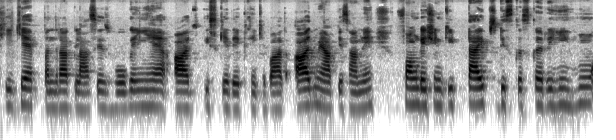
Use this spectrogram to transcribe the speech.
ठीक है, पंद्रह क्लासेस हो गई हैं। आज इसके देखने के बाद आज मैं आपके सामने फाउंडेशन की टाइप्स डिस्कस कर रही हूँ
